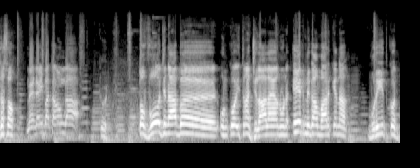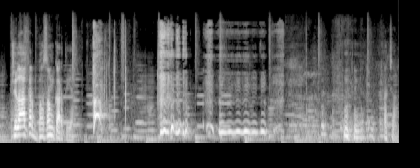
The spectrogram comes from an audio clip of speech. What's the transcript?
ਦੱਸੋ मैं नहीं बताऊँगा। तो वो जनाब उनको इतना जला लाया उन्होंने एक निगाह मार के ना मुरीद को जलाकर भस्म कर दिया। अच्छा।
